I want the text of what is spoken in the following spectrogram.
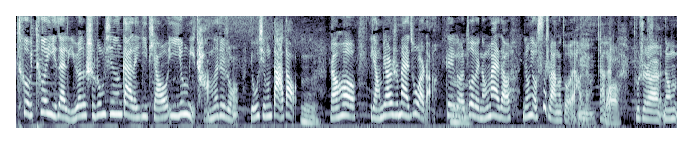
特特意在里约的市中心盖了一条一英里长的这种游行大道，嗯然后两边是卖座的，这个嗯座位能卖到能有四十万个座位，好像嗯大概哇就是能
